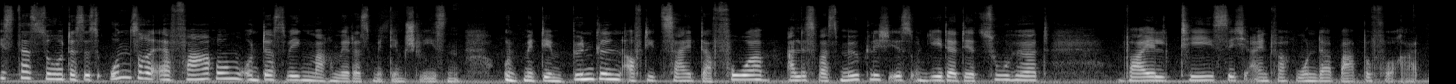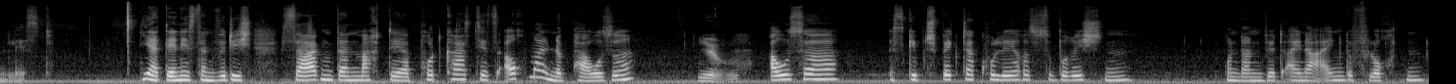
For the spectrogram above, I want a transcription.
ist das so, das ist unsere Erfahrung und deswegen machen wir das mit dem Schließen und mit dem Bündeln auf die Zeit davor, alles was möglich ist und jeder, der zuhört, weil Tee sich einfach wunderbar bevorraten lässt. Ja, Dennis, dann würde ich sagen, dann macht der Podcast jetzt auch mal eine Pause. Ja. Außer es gibt spektakuläres zu berichten und dann wird einer eingeflochten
